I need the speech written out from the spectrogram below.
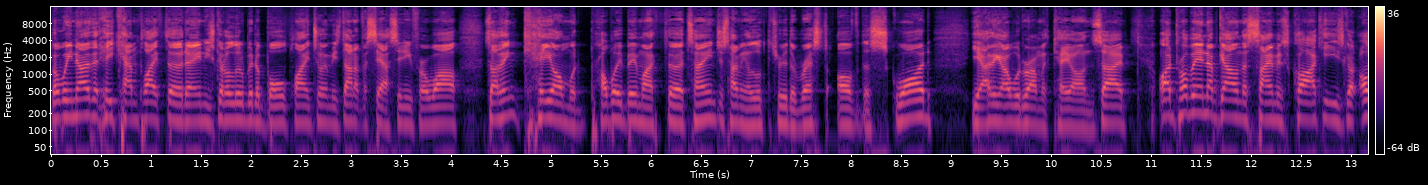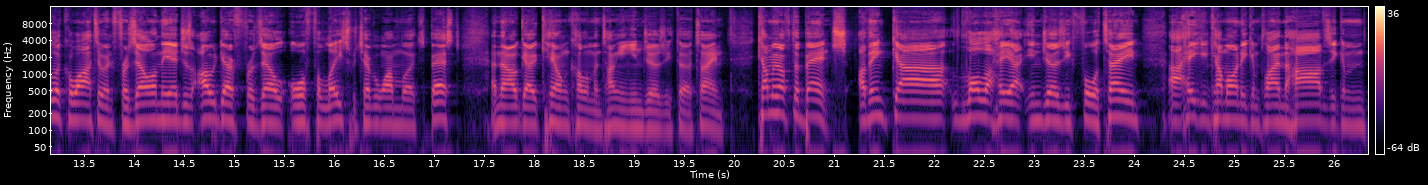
But we know that he can play 13. He's got a little bit of ball playing to him. He's done it for South City for a while. So I think Keaon would probably be my 13, just having a look through the rest of the squad. Yeah, I think I would run with Keaon. So I'd probably end up going the same as Clarkey. He's got Olakau'atu and Frizell on the edges. I would go Frizell or Felise, whichever one works best. And then I'll go Keaon Koloamatangi in jersey 13. Coming off the bench, I think uh, Lolohea in jersey 14. Uh, he can come on. He can play in the halves. He can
